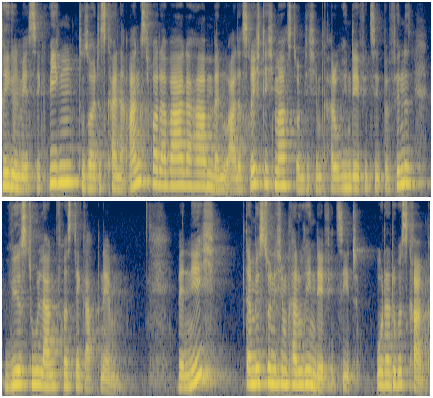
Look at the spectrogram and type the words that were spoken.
regelmäßig wiegen. Du solltest keine Angst vor der Waage haben. Wenn du alles richtig machst und dich im Kaloriendefizit befindest, wirst du langfristig abnehmen. Wenn nicht, dann bist du nicht im Kaloriendefizit oder du bist krank.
